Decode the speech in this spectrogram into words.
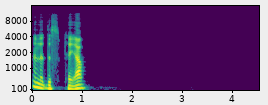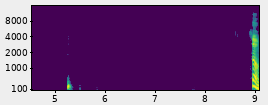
and let this play out. So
